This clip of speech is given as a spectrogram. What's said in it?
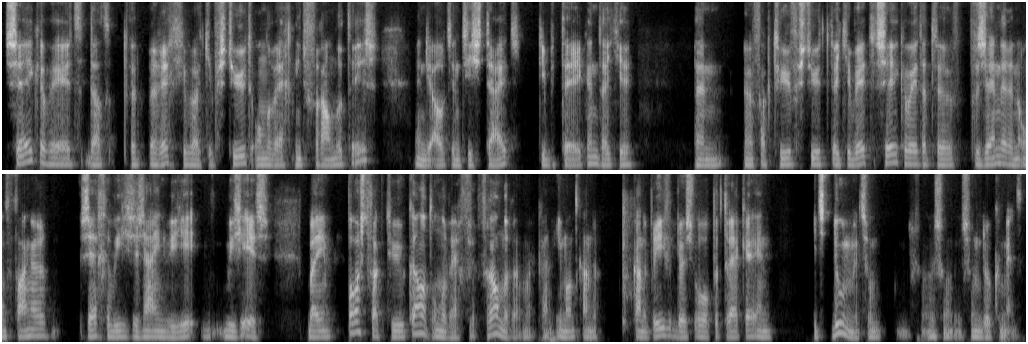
zeker weet dat het berichtje wat je verstuurt onderweg niet veranderd is. En die authenticiteit, die betekent dat je een, een factuur verstuurt, dat je weet, zeker weet dat de verzender en de ontvanger zeggen wie ze zijn, wie, wie ze is. Bij een postfactuur kan het onderweg veranderen. Maar kan, iemand kan de, kan de brievenbus en iets doen met zo'n zo, zo document.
